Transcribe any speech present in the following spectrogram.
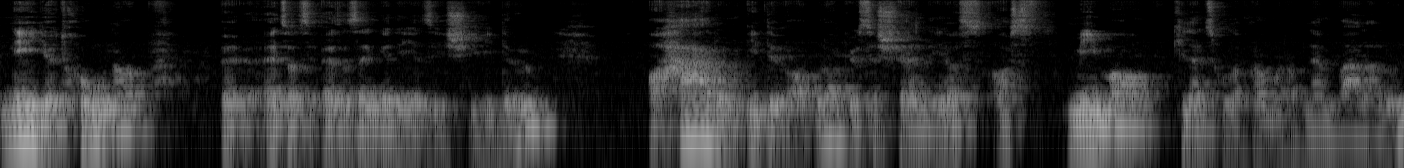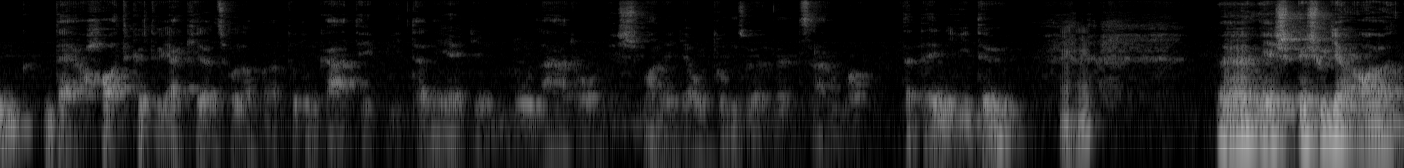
négy-öt hónap, ez az, ez az engedélyezési idő. A három időablak, összesen én azt, azt mi ma 9 hónap hamarabb nem vállalunk, de 6 kötőjel 9 hónap alatt tudunk átépíteni egy, nulláról, és van egy autóm zöld. Tehát ennyi idő. Uh-huh. És, és ugye a,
